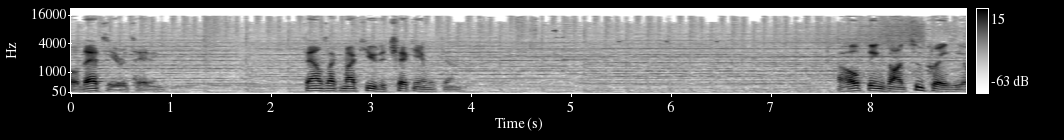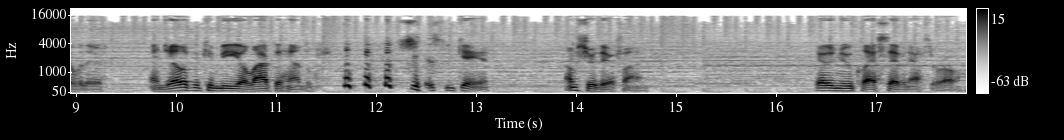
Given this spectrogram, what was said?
Well, that's irritating. Sounds like my cue to check in with them. I hope things aren't too crazy over there. Angelica can be a lot to handle. yes, you can. I'm sure they're fine. They're the new Class 7 after all.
